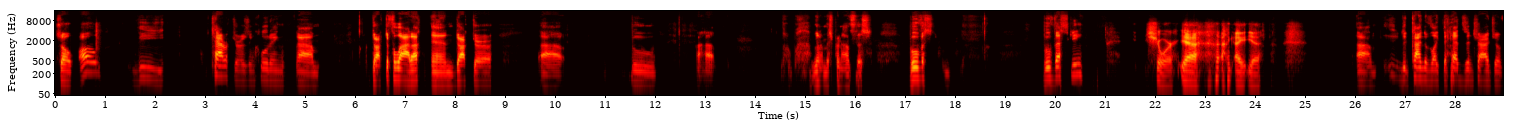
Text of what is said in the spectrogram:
So all the characters, including um, Dr. Fallada and Dr. Uh, Bu, uh, I'm going to mispronounce this. Buvis, Buvesky. Sure. Yeah. I, I yeah. um, the kind of like the heads in charge of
